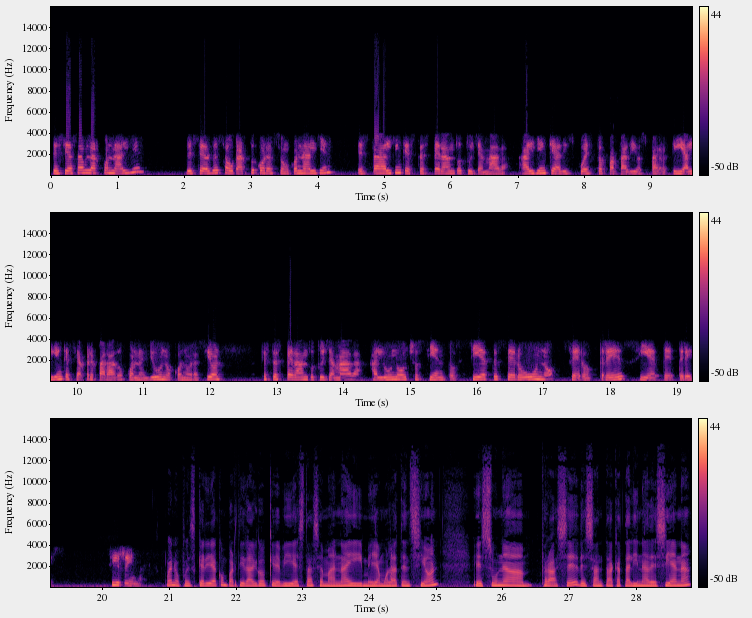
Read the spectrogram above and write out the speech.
¿Deseas hablar con alguien? ¿Deseas desahogar tu corazón con alguien? Está alguien que está esperando tu llamada, alguien que ha dispuesto, papá Dios, para ti, alguien que se ha preparado con ayuno, con oración, que está esperando tu llamada al 1-800-701-0373. Sí, Reina. Bueno, pues quería compartir algo que vi esta semana y me llamó la atención. Es una frase de Santa Catalina de Siena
